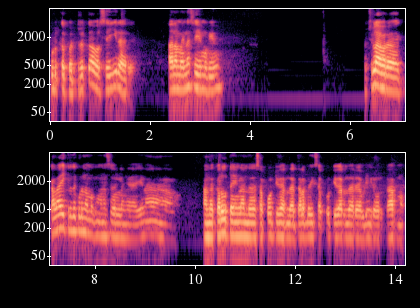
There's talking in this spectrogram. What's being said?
கொடுக்கப்பட்டிருக்கு அவர் செய்கிறாரு அதை நம்ம என்ன செய்ய முடியும்? ஆக்சுவலாக அவரை கலாய்க்கிறது கூட நமக்கு மனசு வரலைங்க. ஏன்னா அந்த கரூர் டைம்ல அந்த சப்போர்ட்டிவா இருந்தார் தளபதிக்கு சப்போர்ட்டிவா இருந்தார் அப்படிங்கிற ஒரு காரணம்.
